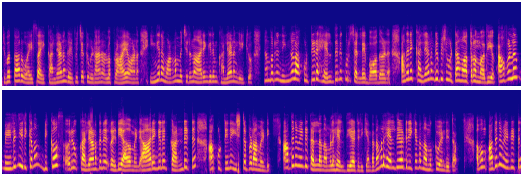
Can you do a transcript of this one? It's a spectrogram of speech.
ഇരുപത്തി ആറ് വയസ്സായി. കല്യാണം കഴിപ്പിച്ചൊക്കെ വിടാനുള്ള പ്രായമാണ്. ഇങ്ങനെ വണ്ണം വെച്ചിരുന്ന ആരെങ്കിലും കല്യാണം കഴിക്കുമോ ഞാൻ പറഞ്ഞു നിങ്ങൾ ആ കുട്ടിയുടെ ഹെൽത്തിനെ കുറിച്ചല്ലേ ബോധേഡ് അതിനെ കല്യാണം കഴിപ്പിച്ച് വിട്ടാൽ മാത്രം മതിയോ? അവൾ മെലിഞ്ഞിരിക്കണം ബിക്കോസ് ഒരു കല്യാണത്തിന് റെഡി ആകാൻ വേണ്ടി ആരെങ്കിലും കണ്ടിട്ട് ആ കുട്ടീനെ ഇഷ്ടപ്പെടാൻ വേണ്ടി. അതിന് വേണ്ടിയിട്ടല്ല നമ്മൾ ഹെൽത്തി ആയിട്ടിരിക്കേണ്ടത് നമ്മൾ ഹെൽത്തി ആയിട്ടിരിക്കേണ്ടത് നമുക്ക് വേണ്ടിയിട്ടാണ് അപ്പം അതിന് വേണ്ടിയിട്ട്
